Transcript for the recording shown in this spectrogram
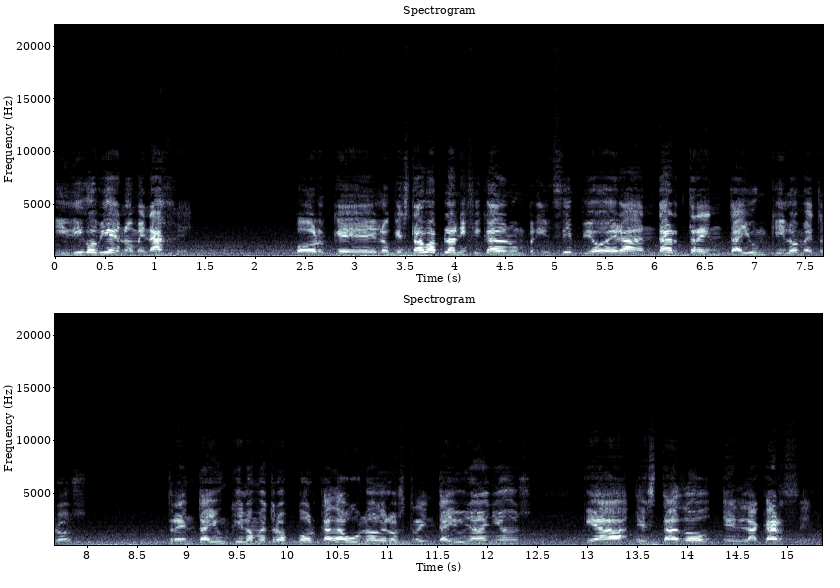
Y digo bien, homenaje, porque lo que estaba planificado en un principio era andar 31 kilómetros, 31 kilómetros por cada uno de los 31 años que ha estado en la cárcel.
